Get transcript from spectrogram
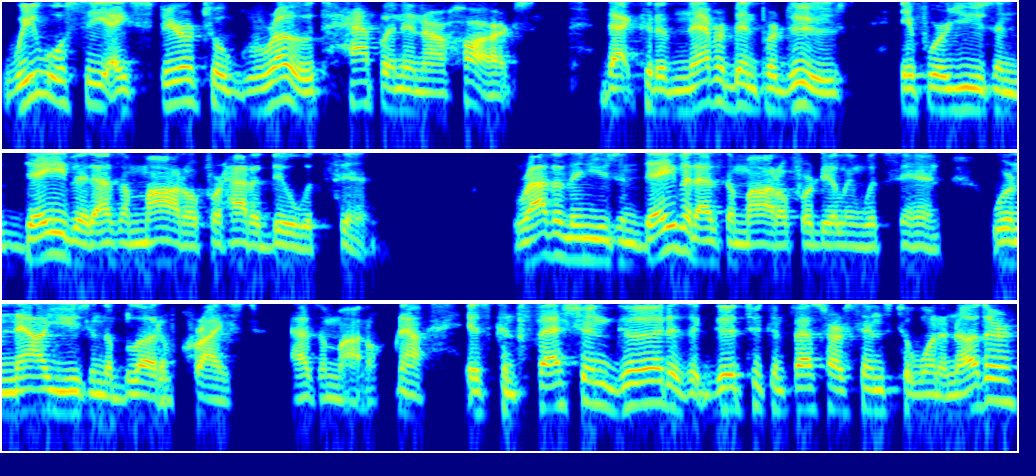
we will see a spiritual growth happen in our hearts that could have never been produced if we're using David as a model for how to deal with sin. Rather than using David as the model for dealing with sin, we're now using the blood of Christ as a model. Now, is confession good? Is it good to confess our sins to one another?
